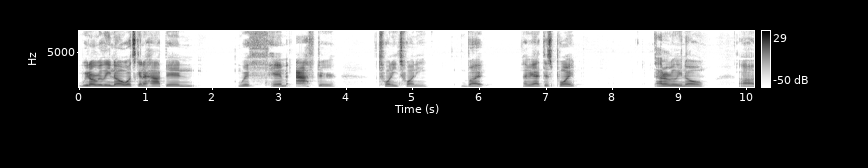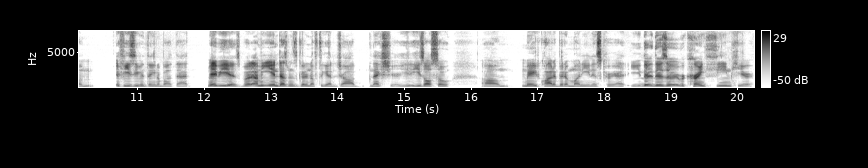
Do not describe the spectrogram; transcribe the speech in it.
we don't really know what's gonna happen with him after 2020, but I mean, at this point, I don't really know um, if he's even thinking about that. Maybe he is, but I mean, Ian Desmond's good enough to get a job next year. He, he's also um, made quite a bit of money in his career. There, there's a recurring theme here:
